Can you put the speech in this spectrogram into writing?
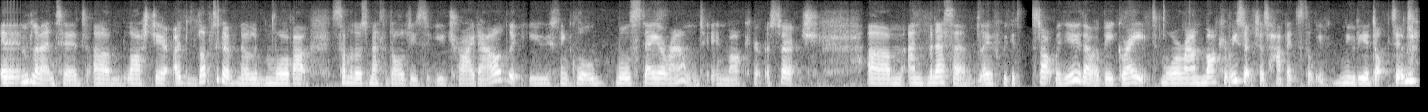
implemented um, last year. I'd love to kind of know a little bit more about some of those methodologies that you tried out that you think will will stay around in market research. Um, and Vanessa, if we could start with you, that would be great. More around market researchers' habits that we've newly adopted.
